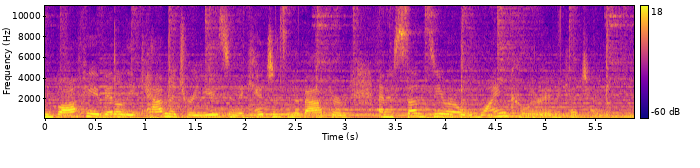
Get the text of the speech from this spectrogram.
Find Boffi of Italy cabinetry used in the kitchens and the bathroom, and a Sub-Zero wine cooler in the kitchen.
